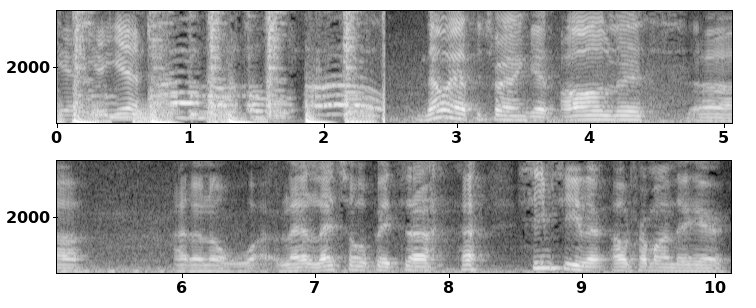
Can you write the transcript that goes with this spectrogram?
Yeah, yeah, yeah. Now I have to try and get all this, uh, I don't know, let, let's hope it's a seam sealer out from under here.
